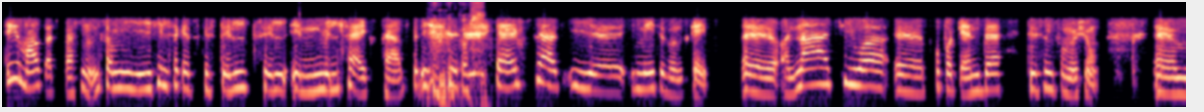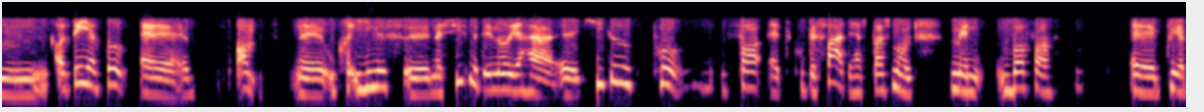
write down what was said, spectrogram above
det er et meget godt spørgsmål, som I helt sikkert skal stille til en militær ekspert, fordi jeg er ekspert i, uh, i medievidenskab øh, og narrativer, øh, propaganda, desinformation. Øhm, og det, jeg ved øh, om øh, Ukraines øh, nazisme, det er noget, jeg har øh, kigget på for at kunne besvare det her spørgsmål. Men hvorfor øh, bliver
